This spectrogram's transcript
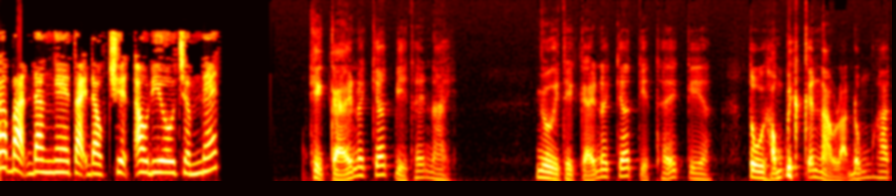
Các bạn đang nghe tại đọc truyện audio.net. Thì kể nó chết vì thế này. Người thì kể nó chết vì thế kia. Tôi không biết cái nào là đúng hết.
